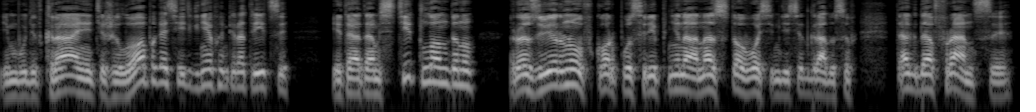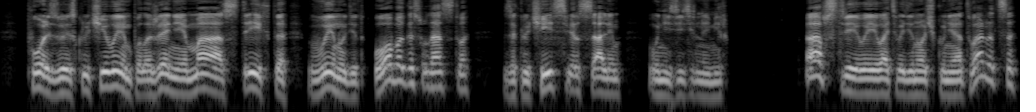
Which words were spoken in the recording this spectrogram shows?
им будет крайне тяжело погасить гнев императрицы, и та отомстит Лондону, развернув корпус Репнина на 180 градусов. Тогда Франция, пользуясь ключевым положением Маастрихта, вынудит оба государства заключить с Версалем унизительный мир. Австрия воевать в одиночку не отважится,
